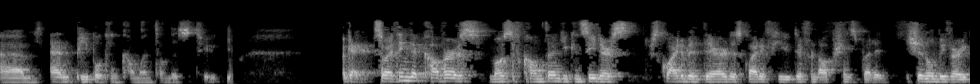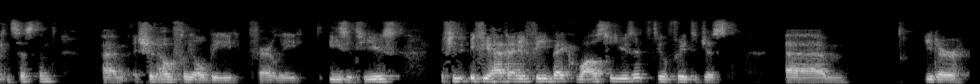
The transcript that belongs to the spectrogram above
um, and people can comment on this too. Okay, so I think that covers most of content. You can see there's there's quite a bit there. There's quite a few different options, but it should all be very consistent. Um, it should hopefully all be fairly easy to use. If you if you have any feedback whilst you use it, feel free to just um, either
